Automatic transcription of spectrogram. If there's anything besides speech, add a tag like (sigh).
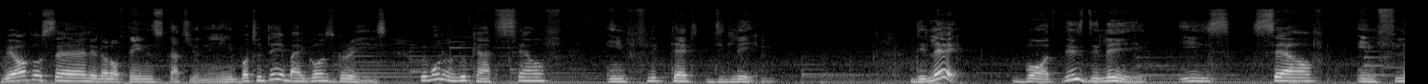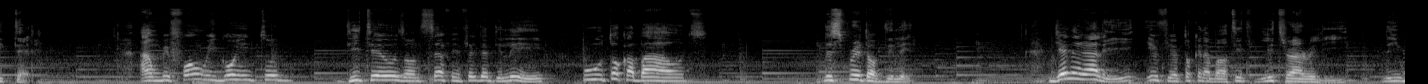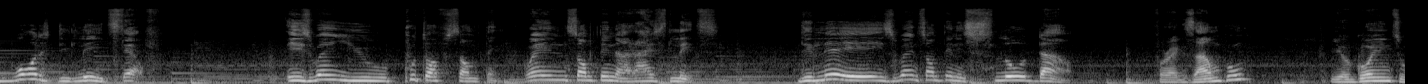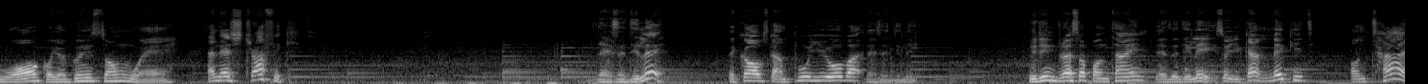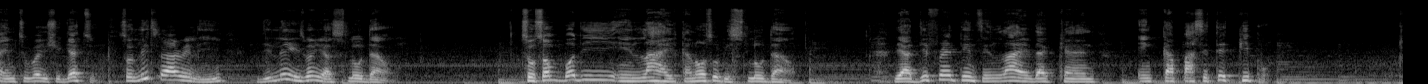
We also said a lot of things that you need, but today, by God's grace, we want to look at self inflicted delay. Delay, but this delay is self inflicted. And before we go into details on self inflicted delay, we will talk about the spirit of delay. Generally, if you're talking about it literally, the word delay itself is when you put off something, when something arrives late. Delay is when something is slowed down. For example, you're going to work or you're going somewhere and there's traffic. There's a delay. The cops can pull you over, there's a delay. You didn't dress up on time, there's a delay. So you can't make it on time to where you should get to. So literally, delay is when you are slowed down. So somebody in life can also be slowed down. There are different things in life that can incapacitate people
